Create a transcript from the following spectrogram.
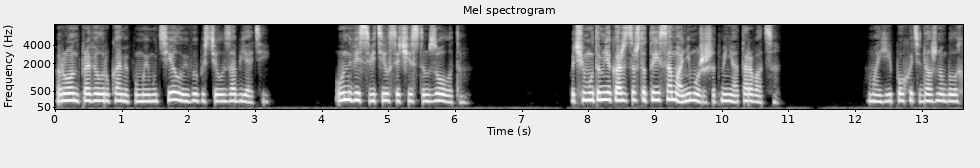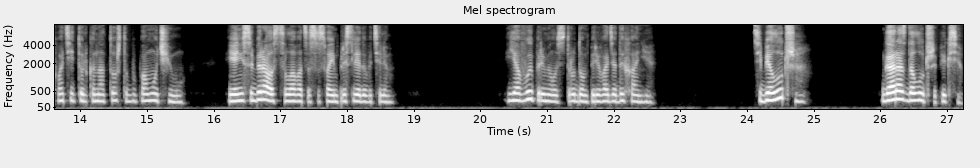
Рон провел руками по моему телу и выпустил из объятий. Он весь светился чистым золотом. «Почему-то мне кажется, что ты и сама не можешь от меня оторваться». Моей похоти должно было хватить только на то, чтобы помочь ему. Я не собиралась целоваться со своим преследователем. Я выпрямилась, с трудом переводя дыхание. «Тебе лучше?» «Гораздо лучше, Пикси».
